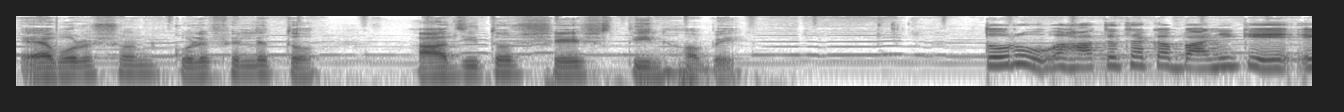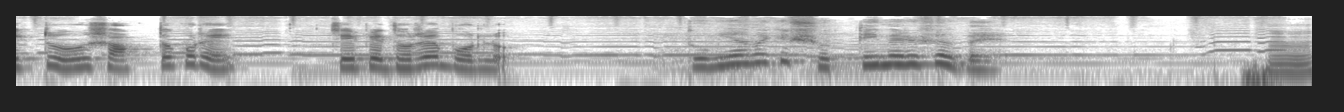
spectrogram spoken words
অ্যাবরেশন করে ফেললে তো আজই তোর শেষ দিন হবে। তরু হাতে থাকা বাণীকে একটু শক্ত করে চেপে ধরে বলল তুমি আমাকে সত্যিই মেরে ফেলবে? হুম।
